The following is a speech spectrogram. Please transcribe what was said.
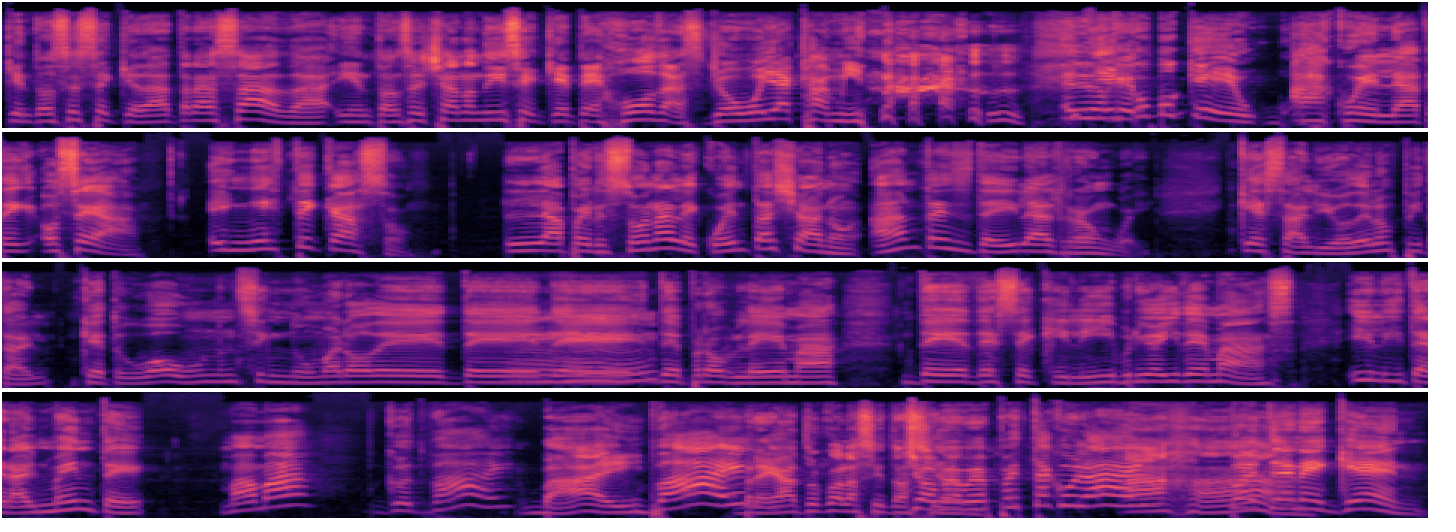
que entonces se queda atrasada y entonces Shannon dice que te jodas, yo voy a caminar. y es como que... Acuérdate, o sea, en este caso, la persona le cuenta a Shannon antes de ir al runway que salió del hospital, que tuvo un sinnúmero de, de, de- de problemas, de desequilibrio y demás. Y literalmente, mamá, goodbye. Bye. Bye. Brega tú con la situación. Yo me veo espectacular. Ajá. But then again,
